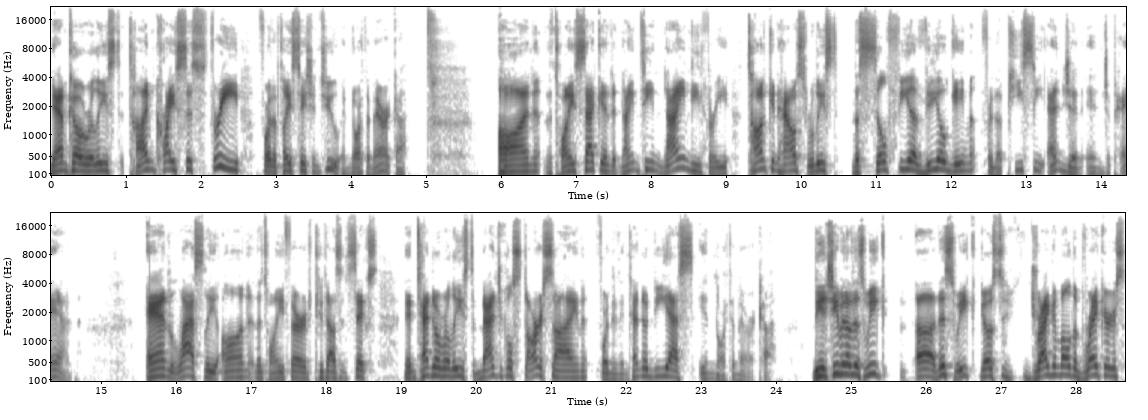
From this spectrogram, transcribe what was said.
Namco released Time Crisis 3 for the PlayStation 2 in North America. On the 22nd, 1993, Tonkin House released the Sylphia video game for the PC Engine in Japan. And lastly, on the 23rd, 2006, Nintendo released Magical Star Sign for the Nintendo DS in North America. The achievement of this week, uh, this week goes to Dragon Ball: The Breakers.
